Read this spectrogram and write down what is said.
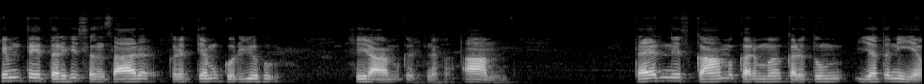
किं ते तरी संसार कृत्यम कुरु श्रीरामकृष्ण, आम। तैर्निष्काम कर्म कर्तुम यतनीय।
